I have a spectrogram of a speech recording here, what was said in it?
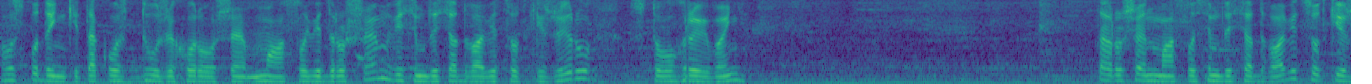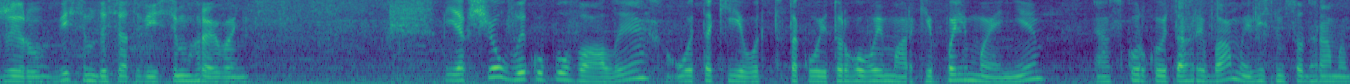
Господинки також дуже хороше масло від Рошен. 82% жиру 100 гривень. Та Рошен масло 72% жиру 88 гривень. Якщо ви купували от такі от такої торгової марки пельмені з куркою та грибами 800 грамів,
